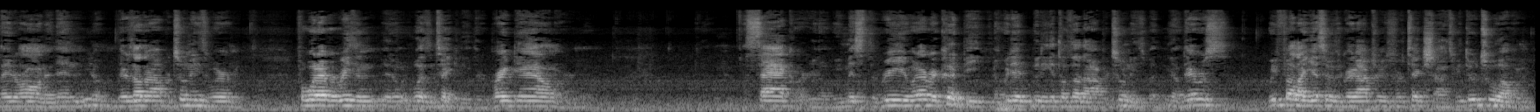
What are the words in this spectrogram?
later on. And then you know, there's other opportunities where, for whatever reason, it wasn't taken either breakdown or a sack or you know we missed the read, whatever it could be. You know, we didn't we didn't get those other opportunities, but you know there was we felt like yes, it was a great opportunity for take shots. We threw two of them.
